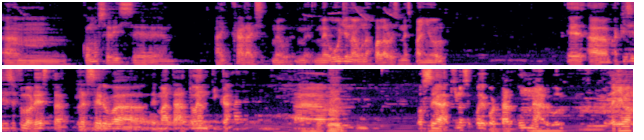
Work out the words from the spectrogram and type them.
am, ¿Cómo se dice? Ay, caray, me, me- me huyen algunas palabras en español. Eh, ah, aquí se dice floresta, reserva de mata atlántica. O sea, aquí no se puede cortar un árbol, te llevan,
